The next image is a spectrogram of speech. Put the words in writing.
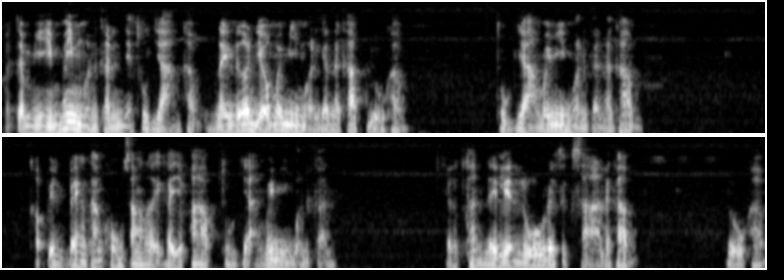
ก็จะมีไม่เหมือนกันอย่างทุกอย่างครับ ในเนื้อเดียวไม่มีเหมือนกันนะครับ ดูครับ ทุกอย่างไม่มีเหมือนกันนะครับเขาเปลี่ยนแปลงทางโครงสร้างกายภาพ ทุกอย่างไม่มีเหมือนกันอยากท่านได้เรียนรู้ได้ศึกษานะครับ ดูครับ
